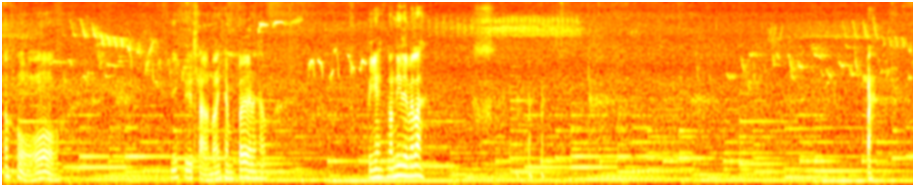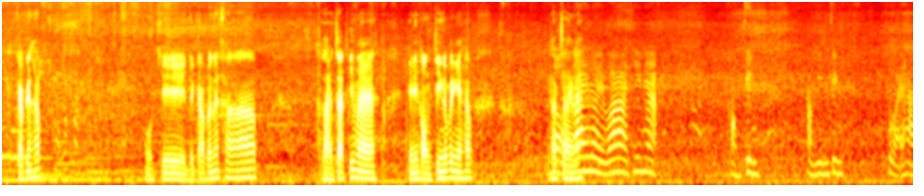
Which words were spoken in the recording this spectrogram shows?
โอ้โห นี่คือสาวน้อยแคมเปอร์นะครับ เป็นไง นอนนี่เลยไหมล่ะ ไป กลับยังครับ โอเค เดี๋ยวกลับแล้วนะครับ หลังจากที่มาเห็นของจริงแล้วเป็นไงครับประทับใจไหมได้เลยว่าที่เนี่ย ของจริง ของจริงจริง สวยค่ะ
